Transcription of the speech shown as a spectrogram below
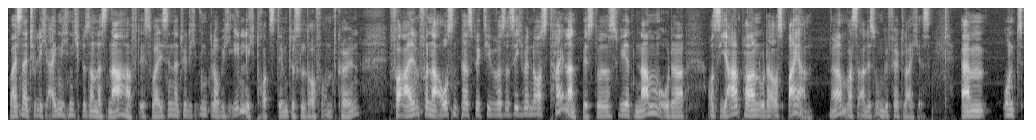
weil es natürlich eigentlich nicht besonders nahrhaft ist, weil sie sind natürlich unglaublich ähnlich trotzdem, Düsseldorf und Köln. Vor allem von der Außenperspektive, was weiß ich, wenn du aus Thailand bist oder aus Vietnam oder aus Japan oder aus Bayern, ja, was alles ungefähr gleich ist. Ähm, und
